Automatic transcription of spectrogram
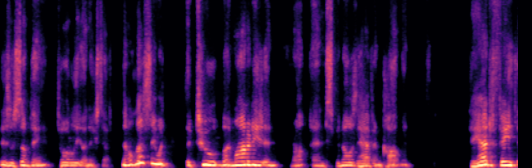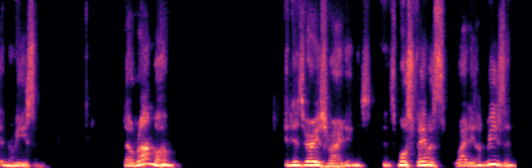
this is something totally unacceptable. Now, let's see what the two Maimonides and, and Spinoza have in common. They had faith in reason. Now, Rambam, in his various writings, his most famous writing on reason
